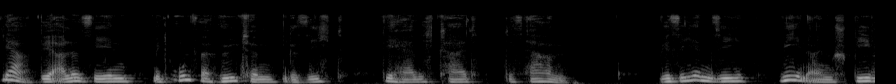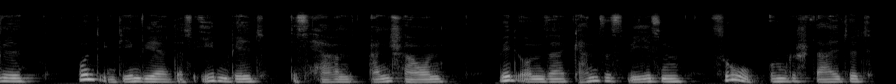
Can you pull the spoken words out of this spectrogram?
ja, wir alle sehen mit unverhülltem Gesicht die Herrlichkeit des Herrn. Wir sehen sie wie in einem Spiegel und indem wir das Ebenbild des Herrn anschauen, wird unser ganzes Wesen so umgestaltet,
